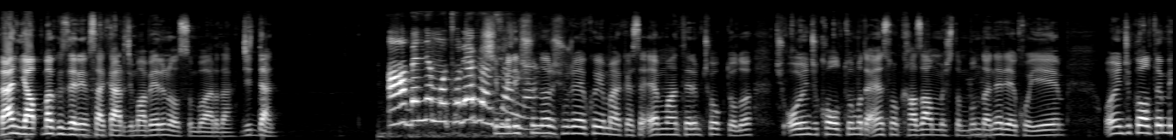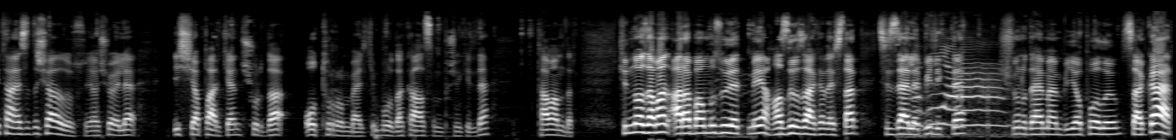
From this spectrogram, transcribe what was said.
ben yapmak üzereyim Sakarcığım haberin olsun bu arada. Cidden. Aa ben de motor yapıyorum Şimdilik şunları şuraya koyayım arkadaşlar. Envanterim çok dolu. Şu oyuncu koltuğumu da en son kazanmıştım. Bunu da nereye koyayım? Oyuncu koltuğun bir tanesi dışarıda dursun ya. Şöyle iş yaparken şurada otururum belki. Burada kalsın bu şekilde. Tamamdır. Şimdi o zaman arabamızı üretmeye hazırız arkadaşlar. Sizlerle birlikte şunu da hemen bir yapalım. Sakar.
